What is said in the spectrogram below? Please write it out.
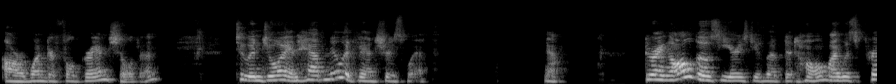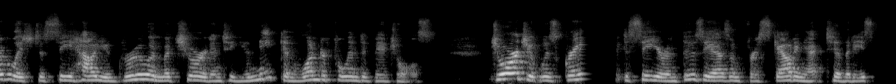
our wonderful grandchildren to enjoy and have new adventures with. Now, during all those years you lived at home, I was privileged to see how you grew and matured into unique and wonderful individuals. George, it was great to see your enthusiasm for scouting activities,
